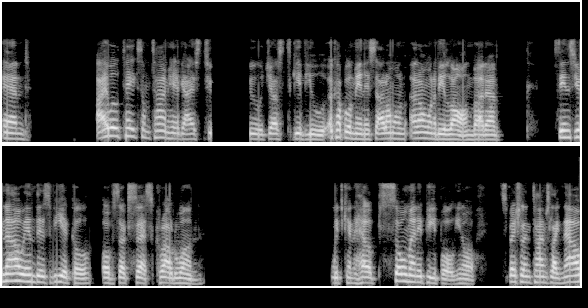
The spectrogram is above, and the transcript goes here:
And I will take some time here, guys, to, to just give you a couple of minutes. I don't want I don't want to be long, but um, since you're now in this vehicle of success, Crowd One, which can help so many people, you know, especially in times like now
